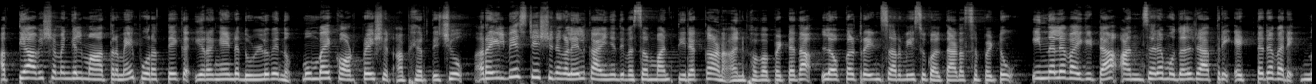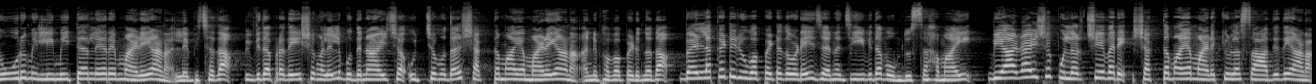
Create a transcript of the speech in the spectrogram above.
അത്യാവശ്യമെങ്കിൽ മാത്രമേ പുറത്തേക്ക് ഇറങ്ങേണ്ടതുള്ളൂവെന്നും മുംബൈ കോർപ്പറേഷൻ അഭ്യർത്ഥിച്ചു. റെയിൽവേ സ്റ്റേഷനുകളിൽ കഴിഞ്ഞ ദിവസം വൻ തിരക്കാണ് അനുഭവപ്പെട്ടത്. ലോക്കൽ ട്രെയിൻ സർവീസുകൾ തടസ്സപ്പെട്ടു. ഇന്നലെ വൈകിട്ട് അഞ്ചര മുതൽ രാത്രി എട്ടര വരെ നൂറ് മില്ലിമീറ്ററിലേറെ മഴയാണ് ലഭിച്ചത്. വിവിധ പ്രദേശങ്ങളിൽ ബുധനാഴ്ച ഉച്ച മുതൽ ശക്തമായ മഴയാണ് അനുഭവപ്പെടുന്നത്. വെള്ളക്കെട്ട് രൂപപ്പെട്ടതോടെ ജനജീവിതവും ദുസ്സഹമായി. വ്യാഴാഴ്ച പുലർച്ചെ വരെ ശക്തമായ മഴയ്ക്കുള്ള സാധ്യതയാണ്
